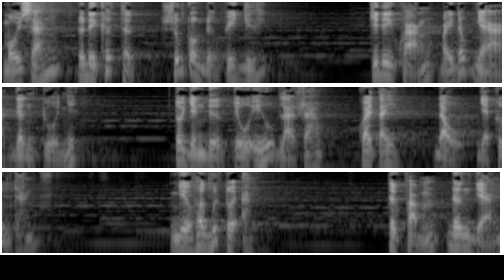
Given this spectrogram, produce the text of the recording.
Mỗi sáng tôi đi khất thực xuống con đường phía dưới. Chỉ đi khoảng bảy nóc nhà gần chùa nhất. Tôi nhận được chủ yếu là rau, khoai tây, đậu và cơm trắng. Nhiều hơn mức tôi ăn. Thực phẩm đơn giản,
